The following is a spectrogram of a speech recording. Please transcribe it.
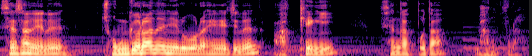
세상에는 종교라는 이름으로 행해지는 악행이 생각보다 많구나.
